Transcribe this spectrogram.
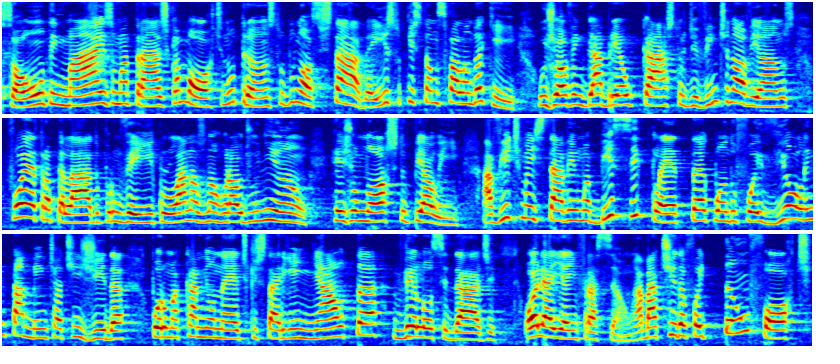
só, ontem mais uma trágica morte no trânsito do nosso estado. É isso que estamos falando aqui. O jovem Gabriel Castro, de 29 anos, foi atropelado por um veículo lá na zona rural de União, região norte do Piauí. A vítima estava em uma bicicleta quando foi violentamente atingida por uma caminhonete que estaria em alta velocidade. Olha aí a infração. A batida foi tão forte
